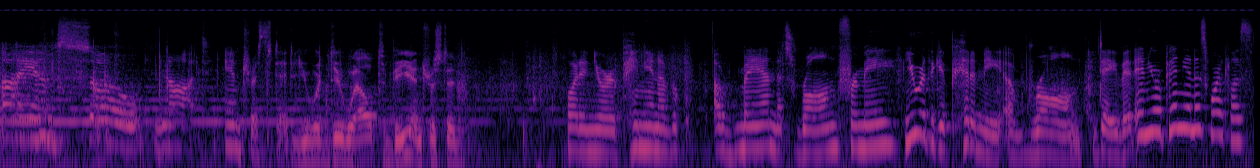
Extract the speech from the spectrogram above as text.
I am so not interested. You would do well to be interested. What, in your opinion, of a, man that's wrong for me? You are the epitome of wrong, David, and your opinion is worthless.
